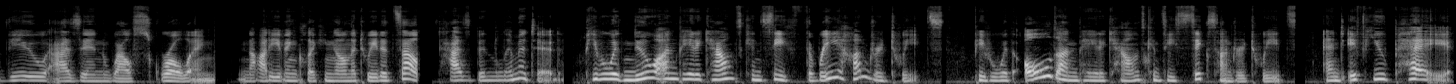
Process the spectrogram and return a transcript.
view as in while scrolling, not even clicking on the tweet itself, has been limited. People with new unpaid accounts can see 300 tweets. People with old unpaid accounts can see 600 tweets. And if you pay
